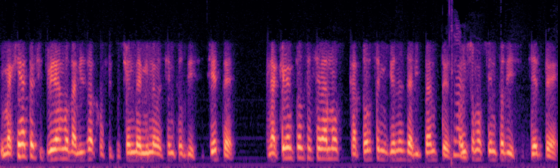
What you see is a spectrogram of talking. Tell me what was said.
Imagínate si tuviéramos la misma constitución de 1917. En aquel entonces éramos 14 millones de habitantes, hoy somos 117.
